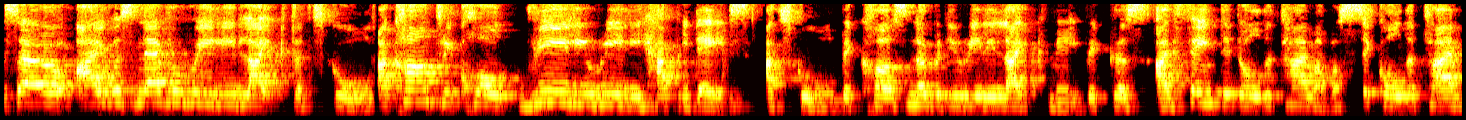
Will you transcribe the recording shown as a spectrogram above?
So I was never really liked at school. I can't recall really, really happy days at school because nobody really liked me because I fainted all the time. I was sick all the time,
